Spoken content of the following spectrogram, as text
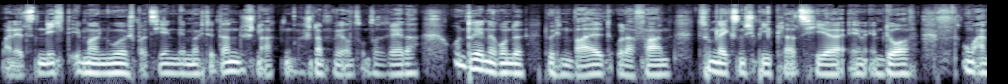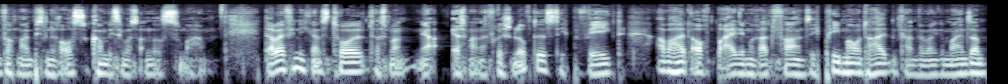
man jetzt nicht immer nur spazieren gehen möchte, dann schnacken, schnappen wir uns unsere Räder und drehen eine Runde durch den Wald oder fahren zum nächsten Spielplatz hier im, im Dorf, um einfach mal ein bisschen rauszukommen, ein bisschen was anderes zu machen. Dabei finde ich ganz toll, dass man ja erstmal in der frischen Luft ist, sich bewegt, aber halt auch bei dem Radfahren sich prima unterhalten kann, wenn man gemeinsam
